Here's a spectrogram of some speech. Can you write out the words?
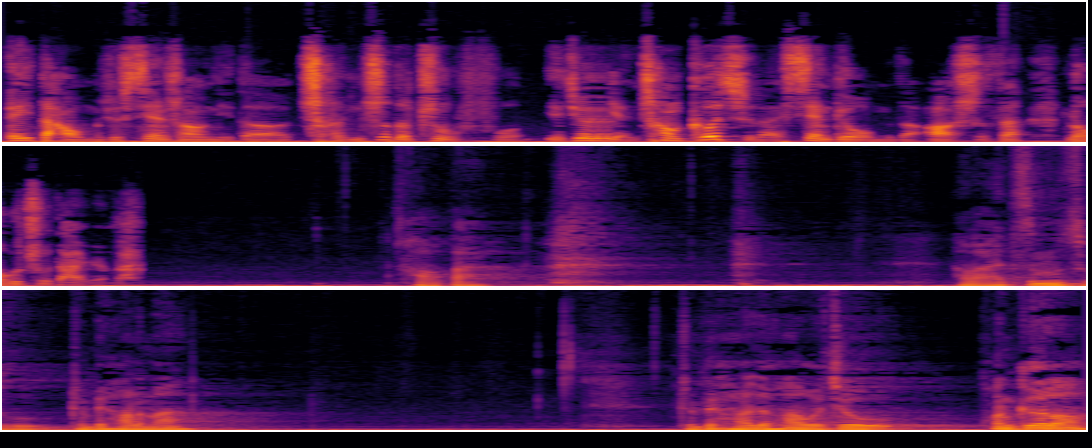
A 大我们就献上你的诚挚的祝福，也就演唱歌曲来献给我们的二十三楼主大人吧。好吧。好吧，字幕组准备好了吗？准备好了的话，我就换歌喽。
